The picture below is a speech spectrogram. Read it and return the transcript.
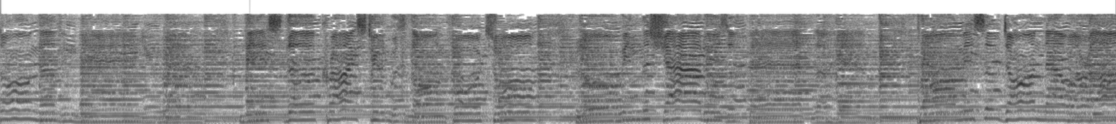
song of Emmanuel. This the Christ who was long foretold, low in the shadows of Bethlehem. Promise of dawn now arrives.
